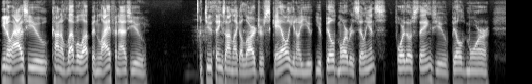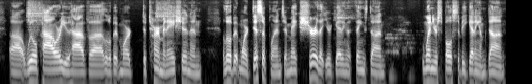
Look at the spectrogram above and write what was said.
you know, as you kind of level up in life and as you do things on like a larger scale, you know, you you build more resilience for those things. You build more uh, willpower. You have a little bit more determination and a little bit more discipline to make sure that you're getting the things done when you're supposed to be getting them done.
